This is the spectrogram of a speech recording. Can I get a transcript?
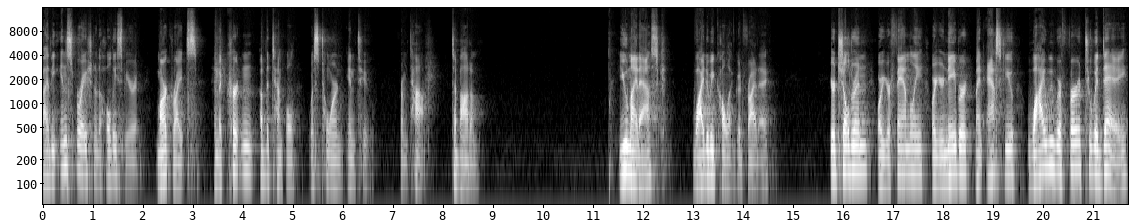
by the inspiration of the Holy Spirit, Mark writes, and the curtain of the temple was torn in two from top to bottom. You might ask, why do we call it Good Friday? Your children or your family or your neighbor might ask you why we refer to a day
